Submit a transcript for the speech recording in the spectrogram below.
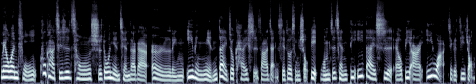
没有问题。库卡其实从十多年前，大概二零一零年代就开始发展协作型手臂。我们之前第一代是 LBR EVA 这个机种。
